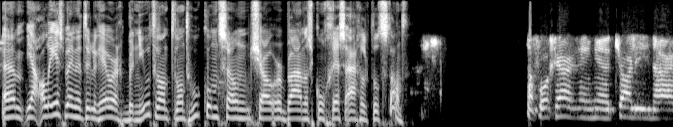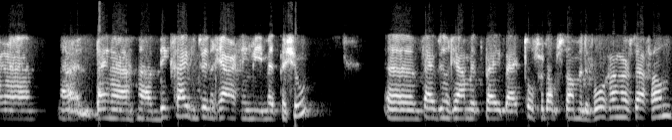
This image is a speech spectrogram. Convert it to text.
Ehm, ja, allereerst ben ik natuurlijk heel erg benieuwd, want, want hoe komt zo'n Charles Urbanus Congres eigenlijk tot stand? Nou, vorig jaar ging eh, Charlie naar, eh, bijna nou, dik 25 jaar ging hij met pensioen. Eh, 25 jaar met, bij, bij Topsport Amsterdam en de voorgangers daarvan.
